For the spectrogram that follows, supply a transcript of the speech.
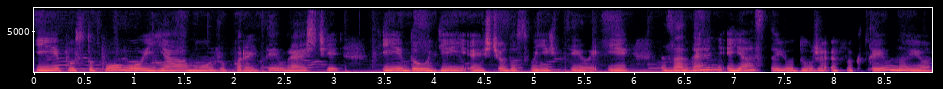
і поступово я можу перейти врешті і до дій е, щодо своїх цілей. І за день я стаю дуже ефективною.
